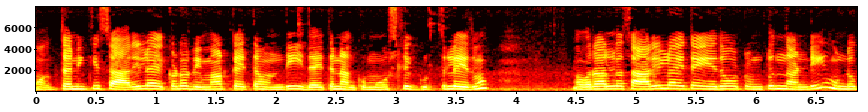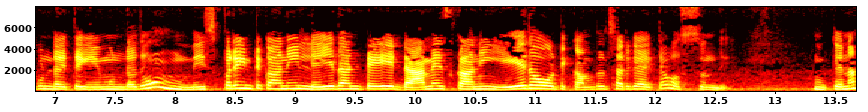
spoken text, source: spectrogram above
మొత్తానికి శారీలో ఎక్కడో రిమార్క్ అయితే ఉంది. ఇదైతే నాకు మోస్ట్లీ గుర్తులేదు. ఓవరాల్గా శారీలో అయితే ఏదో ఒకటి ఉంటుందండి. ఉండకుండా అయితే ఏముండదు మిస్ప్రింట్ కానీ లేదంటే డ్యామేజ్ కానీ ఏదో ఒకటి కంపల్సరిగా అయితే వస్తుంది. ఓకేనా?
